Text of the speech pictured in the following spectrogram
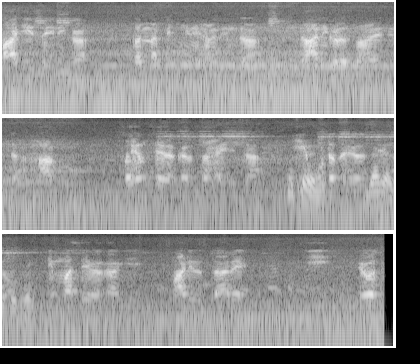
ಮಾಜಿ ಸೈನಿಕ ತನ್ನ ಪಿಂಚಣಿ ಹಣದಿಂದ ದಾನಿಗಳ ಸಹಾಯದಿಂದ ಹಾಗೂ ಸ್ವಯಂ ಸೇವಕರ ಸಹಾಯದಿಂದ ಈ ಊಟದ ವ್ಯವಸ್ಥೆಯನ್ನು ನಿಮ್ಮ ಸೇವೆಗಾಗಿ ಮಾಡಿರುತ್ತಾರೆ. ಈ ವ್ಯವಸ್ಥೆ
